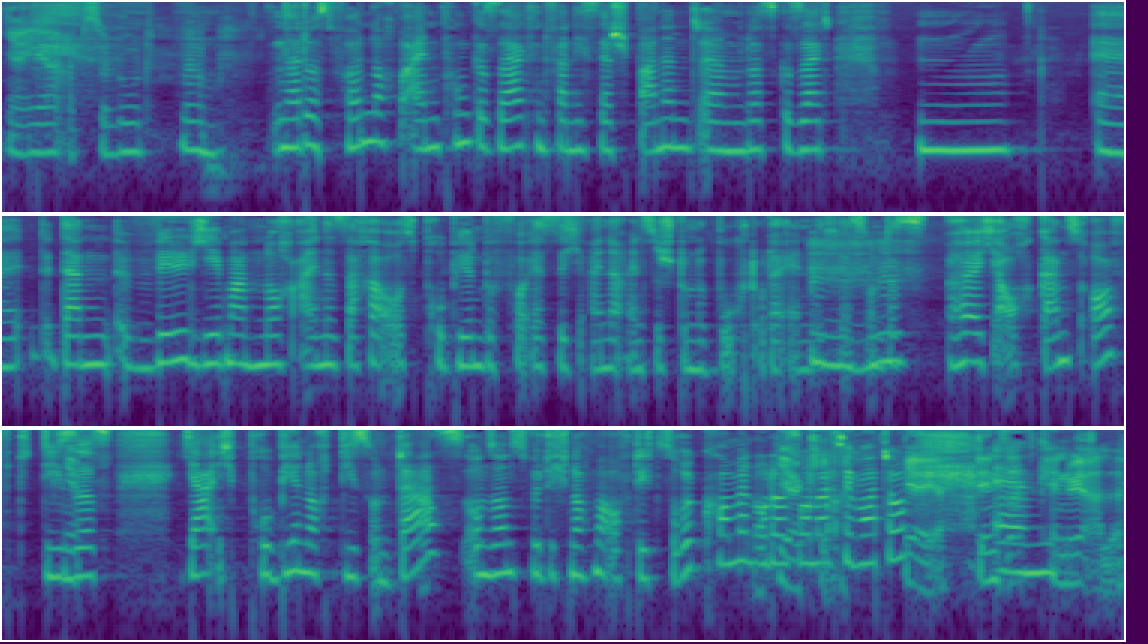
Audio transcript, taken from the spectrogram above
Ja, ja, absolut. Ja. Na, du hast vorhin noch einen Punkt gesagt, den fand ich sehr spannend. Ähm, du hast gesagt, mh, mm, äh, dann will jemand noch eine Sache ausprobieren, bevor er sich eine Einzelstunde bucht oder ähnliches. Mhm. Und das höre ich auch ganz oft, dieses, ja, ja ich probiere noch dies und das und sonst würde ich nochmal auf dich zurückkommen oder ja, so klar. nach dem Motto. Ja, ja, den Satz ähm, kennen wir alle.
